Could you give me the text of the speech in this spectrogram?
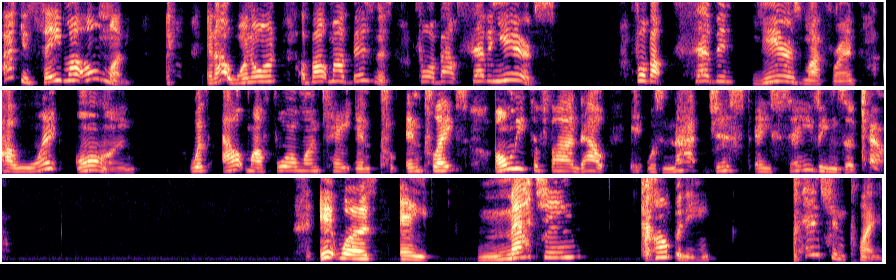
I can save my own money. And I went on about my business for about seven years. For about seven years, my friend, I went on without my 401k in, in place, only to find out it was not just a savings account. It was a matching company pension plan,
